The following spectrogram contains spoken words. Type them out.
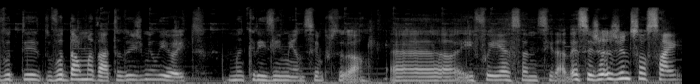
vou, te, vou dar uma data, 2008, uma crise imensa em Portugal. Ah, e foi essa a necessidade. Ou seja, a gente só sai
